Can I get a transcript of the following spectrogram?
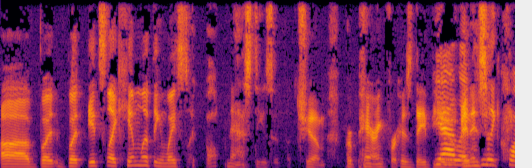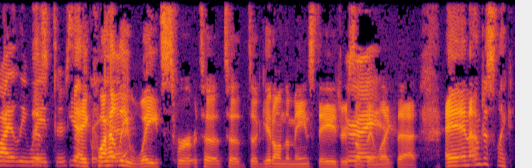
Uh, but but it's like him lifting weights. It's like Bulk Nasty's at the gym preparing for his debut. Yeah, like and it's he like quietly this- waits or something. Yeah, he quietly yeah. waits for to, to to get on the main stage or something like that. And I'm just like,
